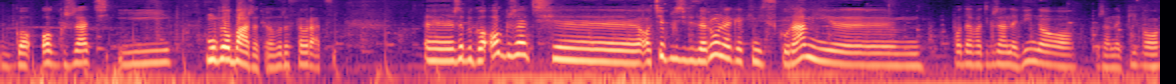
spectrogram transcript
go ogrzać i mówię o barze teraz, o restauracji. E, Żeby go ogrzać, e, ocieplić wizerunek jakimiś skórami, e, podawać grzane wino, grzane piwo.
